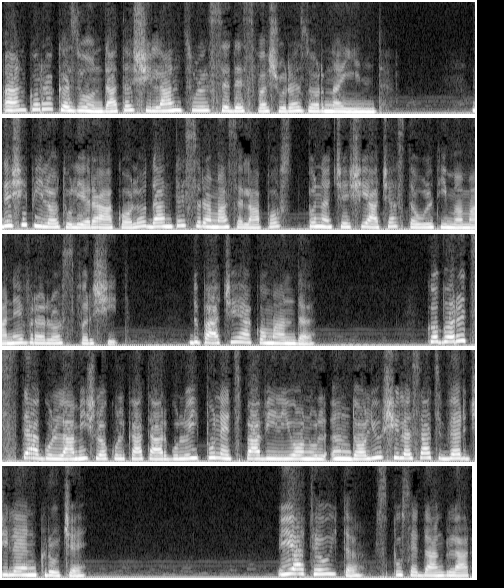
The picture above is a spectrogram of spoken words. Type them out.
Ancora căzu îndată și lanțul se desfășură zornăind. Deși pilotul era acolo, Dantes rămase la post până ce și această ultimă manevră l-o sfârșit. După aceea comandă. Coborâți steagul la mijlocul catargului, puneți pavilionul în doliu și lăsați vergile în cruce." Ia te uită," spuse Danglar.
